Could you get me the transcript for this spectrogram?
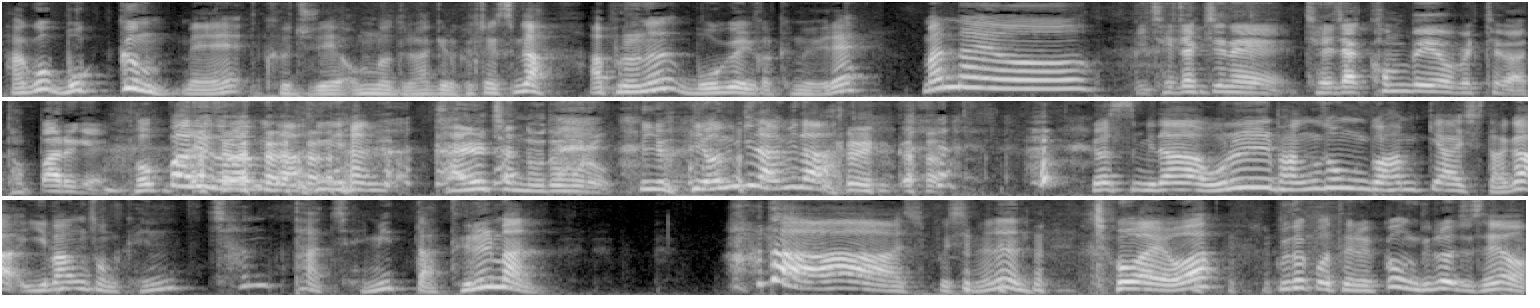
하고 목금에 그 주에 업로드를 하기로 결정했습니다. 앞으로는 목요일과 금요일에 만나요. 이 제작진의 제작 컨베이어 벨트가 더 빠르게 더 빠르게 돌아갑니다. 그냥 가열찬 노동으로 연기 납니다. 그렇습니다. 오늘 방송도 함께 하시다가 이 방송 괜찮다, 재밌다, 들을만 하다 싶으시면은 좋아요와 구독 버튼을 꼭 눌러주세요.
